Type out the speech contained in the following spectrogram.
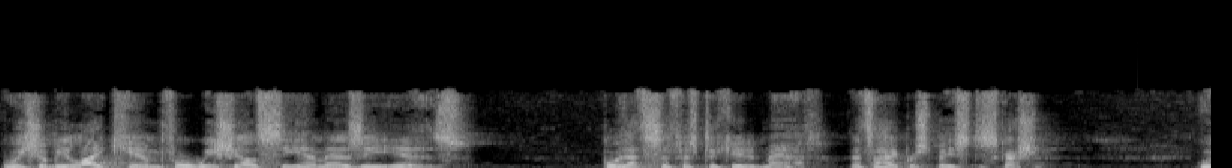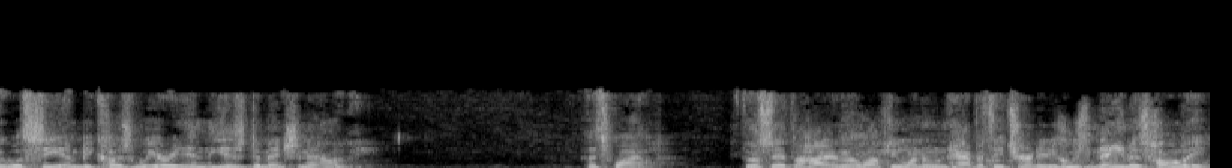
we shall be like him, for we shall see him as he is. Boy, that's sophisticated math. That's a hyperspace discussion. We will see him because we are in his dimensionality. That's wild. Thus saith the high and the lofty one who inhabiteth eternity, whose name is holy.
